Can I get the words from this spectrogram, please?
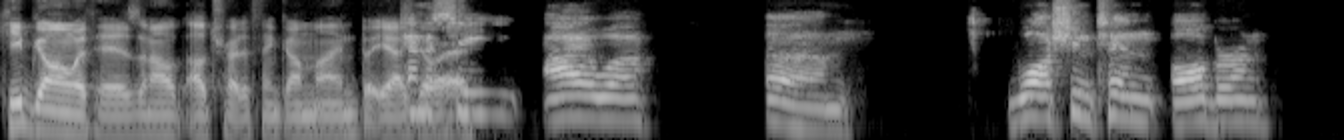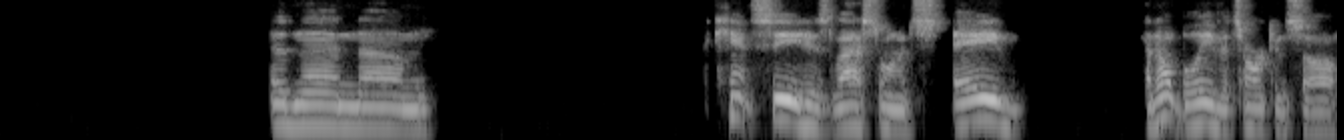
keep going with his, and I'll I'll try to think on mine. But yeah, go ahead. Tennessee, Iowa, um, Washington, Auburn, and then um, I can't see his last one. It's a, I don't believe it's Arkansas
